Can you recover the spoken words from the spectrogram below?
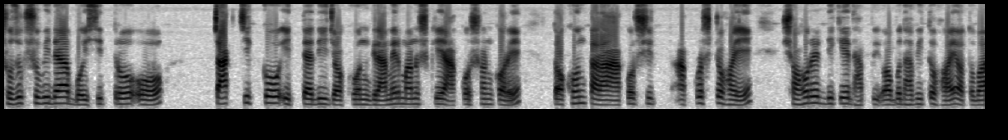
সুযোগ সুবিধা, বৈচিত্র্য ও চাকচিক্য ইত্যাদি যখন গ্রামের মানুষকে আকর্ষণ করে তখন তারা আকর্ষিত, আকৃষ্ট হয়ে শহরের দিকে ধাপি, অবধাবিত হয় অথবা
